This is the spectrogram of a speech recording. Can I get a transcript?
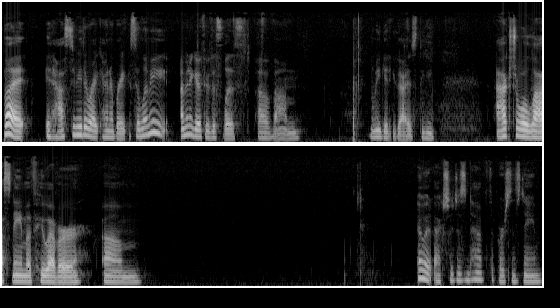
But it has to be the right kind of break. So let me, I'm going to go through this list of, um, let me get you guys the actual last name of whoever. Um, oh, it actually doesn't have the person's name.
